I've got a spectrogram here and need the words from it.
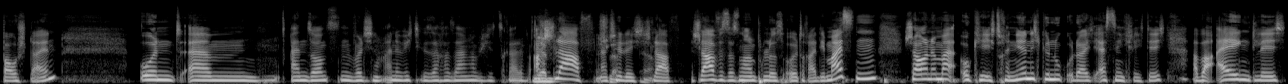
Bausteinen. Und ähm, ansonsten wollte ich noch eine wichtige Sache sagen, habe ich jetzt gerade. Ach, Ja, Schlaf, Schla- natürlich, ja. Schlaf. Schlaf ist das Nonplusultra. Die meisten schauen immer, okay, ich trainiere nicht genug oder ich esse nicht richtig, aber eigentlich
